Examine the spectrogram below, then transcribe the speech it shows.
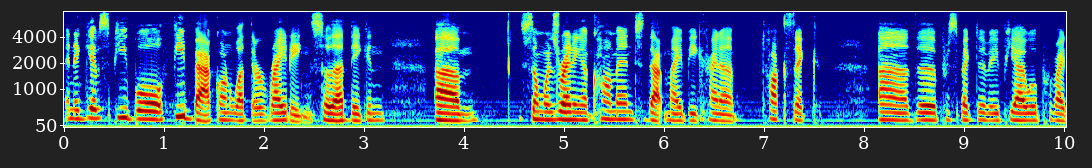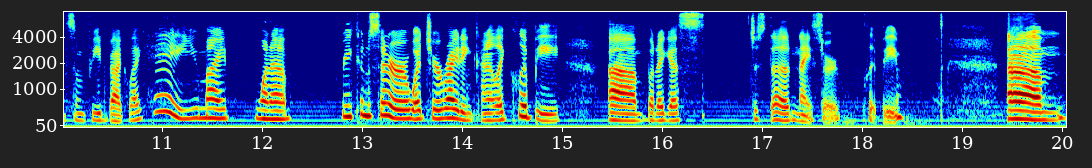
and it gives people feedback on what they're writing so that they can um, someone's writing a comment that might be kind of toxic uh, the perspective api will provide some feedback like hey you might want to reconsider what you're writing kind of like clippy um, but i guess just a nicer clippy. Um,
